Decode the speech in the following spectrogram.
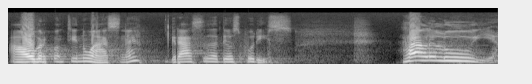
a obra continuasse, né? Graças a Deus por isso. Aleluia.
